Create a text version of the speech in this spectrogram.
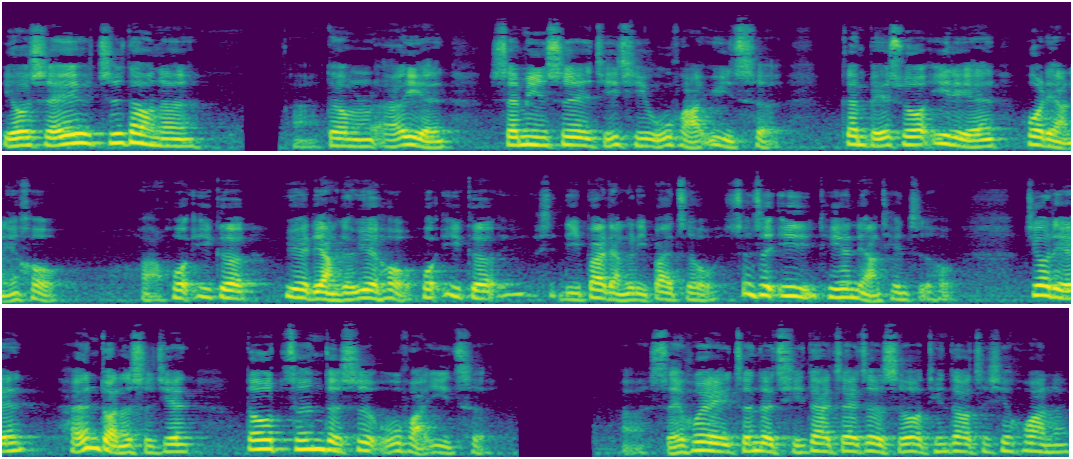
有谁知道呢？啊，对我们而言，生命是极其无法预测，更别说一年或两年后，啊，或一个月、两个月后，或一个礼拜、两个礼拜之后，甚至一天、两天之后，就连很短的时间。都真的是无法预测，啊，谁会真的期待在这时候听到这些话呢？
